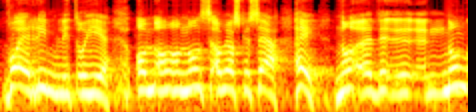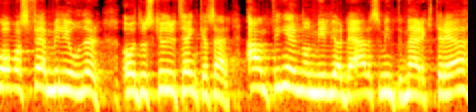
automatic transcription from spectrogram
Vad är rimligt att ge? Om, om, om, någon, om jag skulle säga, hej, no, eh, eh, någon gav oss fem miljoner. Och då skulle du tänka så här, antingen är det någon miljardär som inte märkte det.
